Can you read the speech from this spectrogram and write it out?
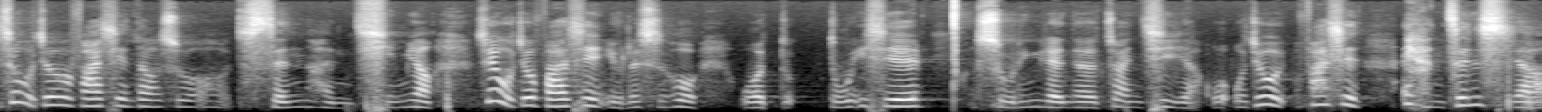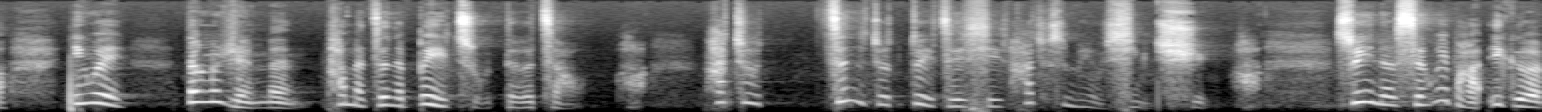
是我就会发现到说，哦，神很奇妙，所以我就发现有的时候我读读一些属灵人的传记啊，我我就发现，哎，很真实啊。因为当人们他们真的被主得着，哈，他就真的就对这些他就是没有兴趣，哈。所以呢，神会把一个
